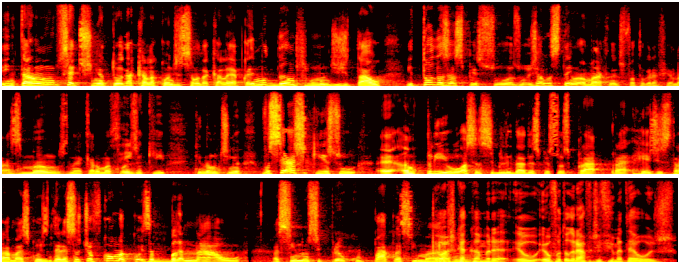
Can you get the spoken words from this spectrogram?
Então, você tinha toda aquela condição daquela época. E mudamos para o mundo digital e todas as pessoas, hoje, elas têm uma máquina de fotografia nas mãos, né? Que era uma Sim. coisa que, que não tinha. Você acha que isso é, ampliou a sensibilidade das pessoas para registrar mais coisas interessantes? Ou ficou uma coisa banal, assim, não se preocupar com essa imagem? Eu acho que a câmera... Eu, eu fotografo de filme até hoje.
